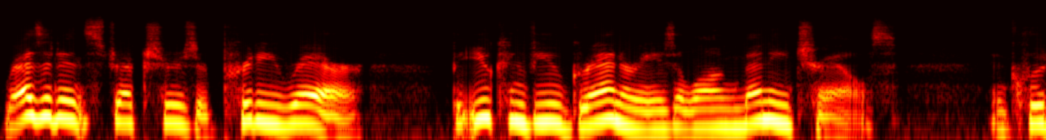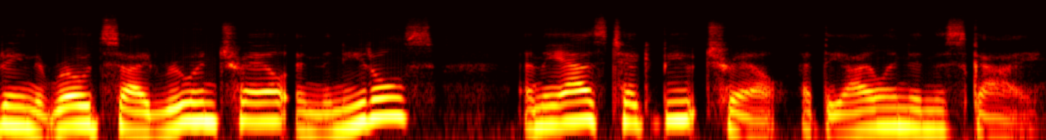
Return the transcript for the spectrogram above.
Residence structures are pretty rare, but you can view granaries along many trails, including the roadside ruin trail in the Needles and the Aztec Butte Trail at the Island in the Sky.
